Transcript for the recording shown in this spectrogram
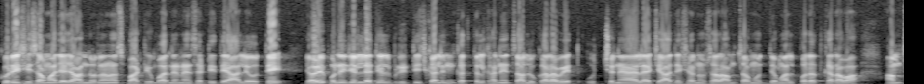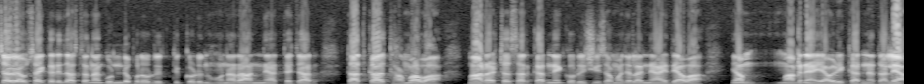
कुरेशी समाजाच्या आंदोलनास पाठिंबा देण्यासाठी ते आले होते. यावेळी पुणे जिल्ह्यातील ब्रिटिशकालीन कत्तलखाने चालू करावेत. उच्च न्यायालयाच्या आदेशानुसार आमचा मुद्देमाल परत करावा. आमचा व्यवसाय करीत असताना गुंड प्रवृत्तीकडून होणारा अन्याय अत्याचार तात्काळ थांबावा महाराष्ट्र सरकारने कुरेशी समाजाला न्याय द्यावा या मागण्या यावेळी करण्यात आल्या.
